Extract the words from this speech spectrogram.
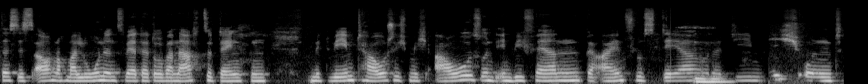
Das ist auch nochmal lohnenswert, darüber nachzudenken, mit wem tausche ich mich aus und inwiefern beeinflusst der mhm. oder die mich und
